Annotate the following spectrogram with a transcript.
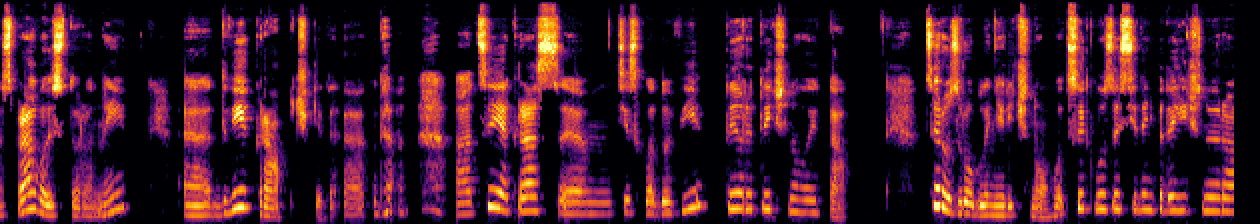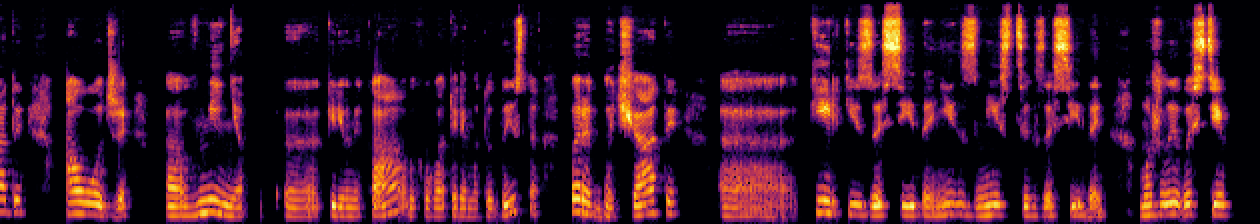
з правої сторони е, дві крапочки. А це якраз е, ці складові теоретичного етапу. Це розроблення річного циклу засідань педагогічної ради, а отже, е, вміння е, керівника, вихователя-методиста передбачати е, кількість засідань, їх зміст цих засідань, можливості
